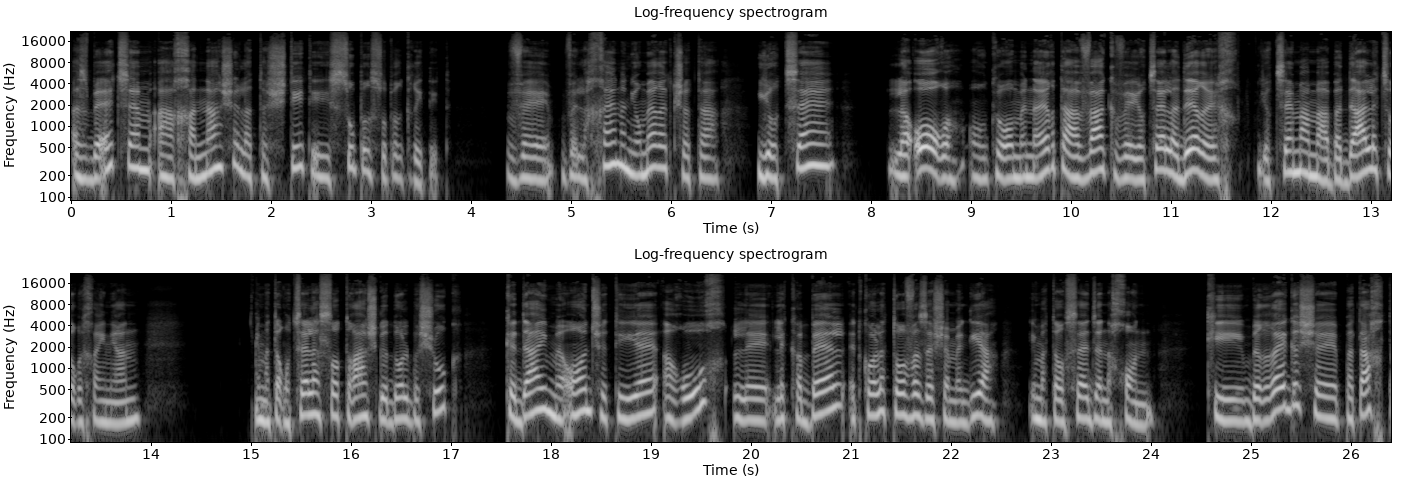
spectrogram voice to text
אז בעצם ההכנה של התשתית היא סופר סופר קריטית. ו, ולכן אני אומרת, כשאתה יוצא לאור, או, או מנער את האבק ויוצא לדרך, יוצא מהמעבדה לצורך העניין, אם אתה רוצה לעשות רעש גדול בשוק, כדאי מאוד שתהיה ערוך לקבל את כל הטוב הזה שמגיע, אם אתה עושה את זה נכון. כי ברגע שפתחת,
